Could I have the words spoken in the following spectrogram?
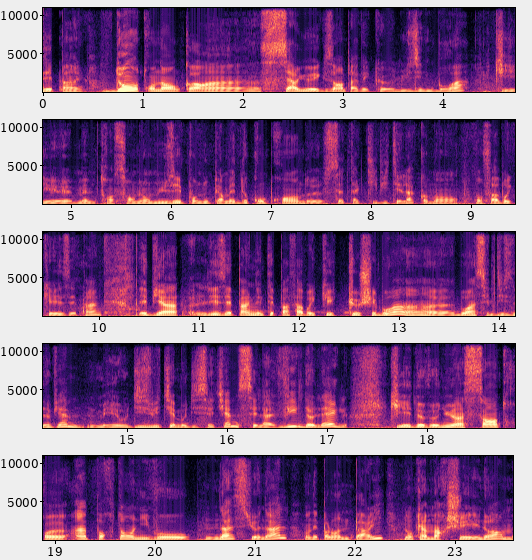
épingles, dont on a encore un sérieux exemple avec euh, l'usine Bois, qui est même transformée en musée pour nous permettre de comprendre cette activité-là, comment on fabriquait les épingles. Eh bien, les épingles n'étaient pas fabriquées que chez Bois. Hein. Euh, Bois, c'est le 19e, mais au 18e, au 17e, c'est la ville de l'Aigle qui est devenue un centre euh, important au niveau national. On n'est pas loin de Paris, donc un marché énorme,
